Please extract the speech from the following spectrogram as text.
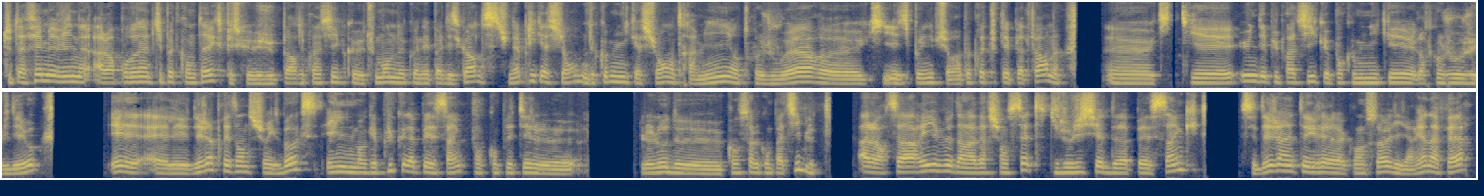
Tout à fait, Mévin. Alors, pour donner un petit peu de contexte, puisque je pars du principe que tout le monde ne connaît pas Discord, c'est une application de communication entre amis, entre joueurs, euh, qui est disponible sur à peu près toutes les plateformes, euh, qui, est une des plus pratiques pour communiquer lorsqu'on joue aux jeux vidéo. Et elle est déjà présente sur Xbox, et il ne manquait plus que la PS5 pour compléter le, le lot de consoles compatibles. Alors, ça arrive dans la version 7 du logiciel de la PS5. C'est déjà intégré à la console, il n'y a rien à faire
